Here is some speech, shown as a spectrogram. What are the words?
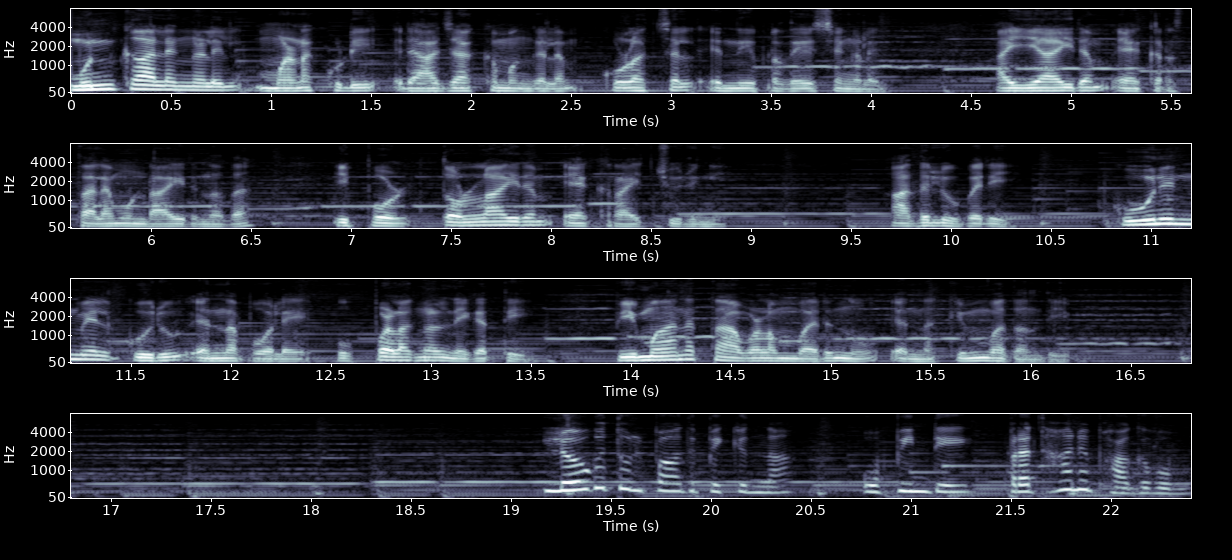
മുൻകാലങ്ങളിൽ മണക്കുടി രാജാക്കമംഗലം കുളച്ചൽ എന്നീ പ്രദേശങ്ങളിൽ അയ്യായിരം ഏക്കർ സ്ഥലമുണ്ടായിരുന്നത് ഇപ്പോൾ തൊള്ളായിരം ഏക്കറായി ചുരുങ്ങി. അതിലുപരി കൂനിന്മേൽ കുരു എന്ന പോലെ ഉപ്പളങ്ങൾ നികത്തി വിമാനത്താവളം വരുന്നു എന്ന കിംവദന്തിയും. ലോകത്തുൽപാദിപ്പിക്കുന്ന ഉപ്പിന്റെ പ്രധാന ഭാഗവും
